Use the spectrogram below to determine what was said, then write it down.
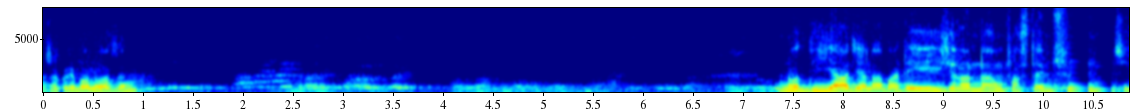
আশা করি ভালো আছেন। নদিয়া জেলা, বাট এই জেলার নাম ফার্স্ট টাইম শুনছি।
